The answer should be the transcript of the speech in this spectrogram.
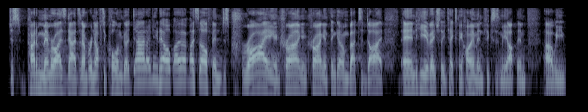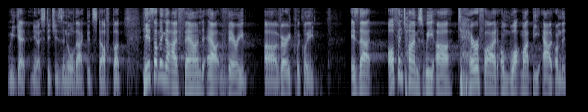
just kind of memorized dad's number enough to call him go, Dad, I need help, I hurt myself, and just crying and crying and crying and thinking I'm about to die. And he eventually takes me home and fixes me up and uh, we, we get, you know, stitches and all that good stuff. But here's something that I found out very uh, very quickly is that oftentimes we are terrified on what might be out on the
